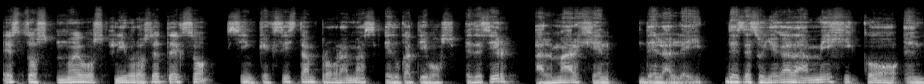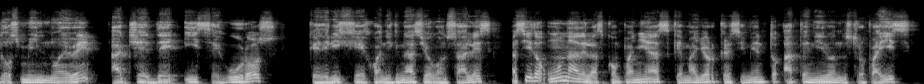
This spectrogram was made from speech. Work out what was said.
estos nuevos libros de texto sin que existan programas educativos, es decir, al margen de la ley. Desde su llegada a México en 2009, HDI Seguros que dirige Juan Ignacio González, ha sido una de las compañías que mayor crecimiento ha tenido en nuestro país.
